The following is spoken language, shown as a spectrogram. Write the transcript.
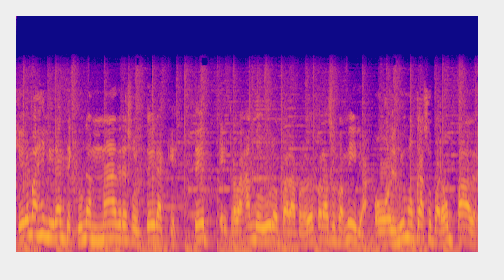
quiere más inmigrante que una madre soltera que esté eh, trabajando duro para proveer para su familia, o el mismo caso para un padre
